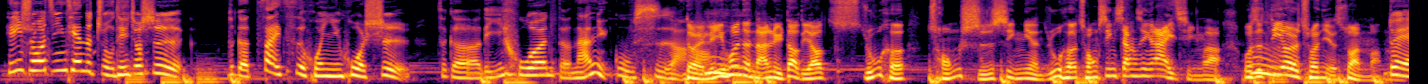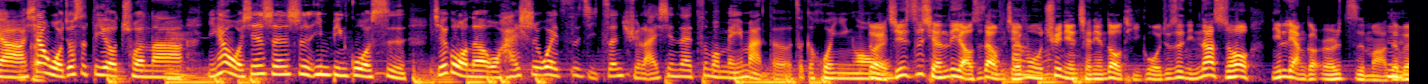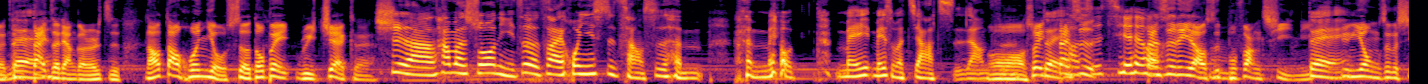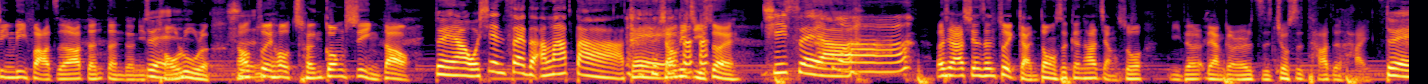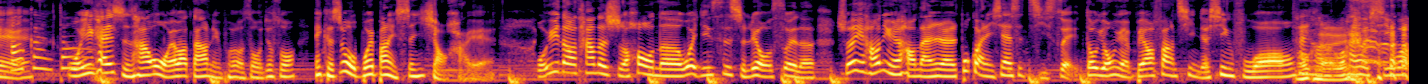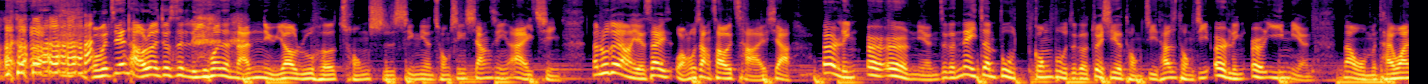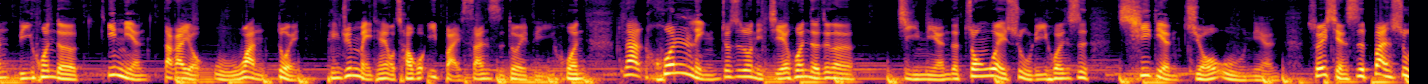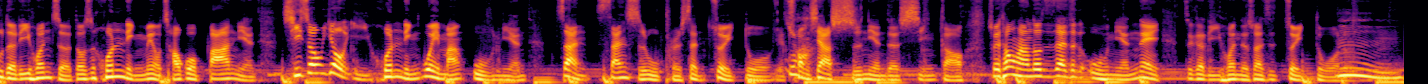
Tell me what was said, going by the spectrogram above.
听说今天的主题就是这个再次婚姻或是。这个离婚的男女故事啊，对，离婚的男女到底要如何重拾信念，如何重新相信爱情啦，或是第二春也算吗？嗯、对啊.像我就是第二春啊。嗯、你看我先生是因病过世，结果呢，我还是为自己争取来现在这么美满的这个婚姻哦。对，其实之前厉老师在我们节目、嗯、去年前年都有提过，就是你那时候你两个儿子嘛，对不对？嗯、对，带着两个儿子，然后到婚有色都被 reject。是啊，他们说你这在婚姻市场是很 很没有没没什么价值这样子哦，所以对但是、哦、但是李老师不放弃，嗯、你运用这个吸引力法则啊等等的，你投入了，然后最后成功吸引到。对啊，我现在的阿拉达，对，小你几岁？七岁啊！哇而且他先生最感动是跟他讲说，你的两个儿子就是他的孩子。对，好感动。我一开始他问我要不要当女朋友的时候，我就说，哎，可是我不会帮你生小孩，哎。我遇到他的时候呢，我已经四十六岁了。所以好女人好男人，不管你现在是几岁，都永远不要放弃你的幸福哦。太好了，我还有希望。我们今天讨论就是离婚的男女要如何重拾信念，重新相信爱情。那陆队长也在网络上稍微查一下，二零二二年这个内政部公布这个最新的统计，它是统计二零二一年，那我们台湾离婚的一年大概有五万对。平均每天有超过一百三十对离婚，那婚龄就是说你结婚的这个几年的中位数离婚是七点九五年，所以显示半数的离婚者都是婚龄没有超过八年，其中又以婚龄未满五年占三十五 percent 最多，也创下十年的新高，所以通常都是在这个五年内这个离婚的算是最多了。嗯。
